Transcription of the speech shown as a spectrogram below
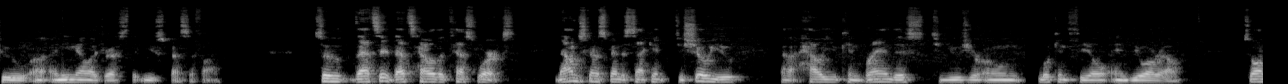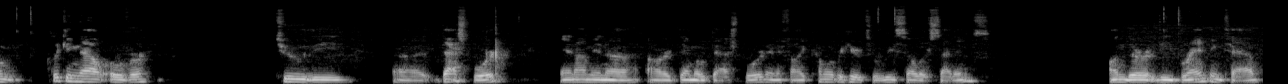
to uh, an email address that you specify. So that's it. That's how the test works. Now I'm just going to spend a second to show you uh, how you can brand this to use your own look and feel and URL. So I'm clicking now over to the uh, dashboard and I'm in a, our demo dashboard. And if I come over here to reseller settings, under the branding tab,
